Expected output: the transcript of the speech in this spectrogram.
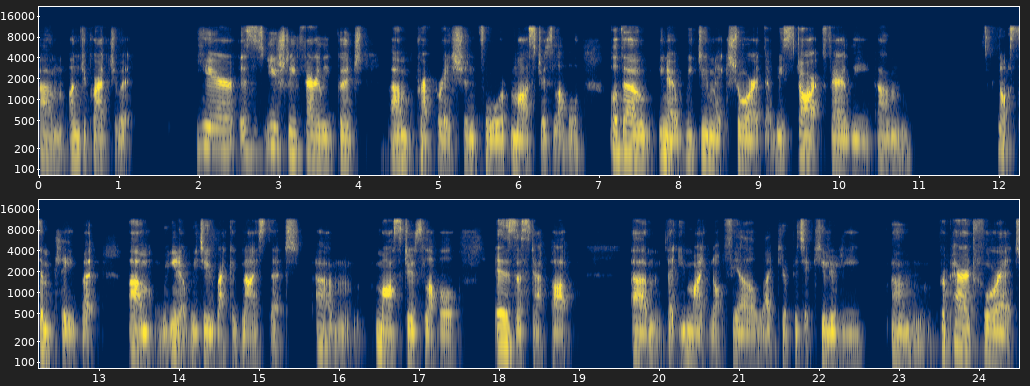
um, undergraduate year is usually fairly good um, preparation for master's level. Although, you know, we do make sure that we start fairly um, not simply, but um, you know, we do recognize that um, master's level is a step up, um, that you might not feel like you're particularly um, prepared for it.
